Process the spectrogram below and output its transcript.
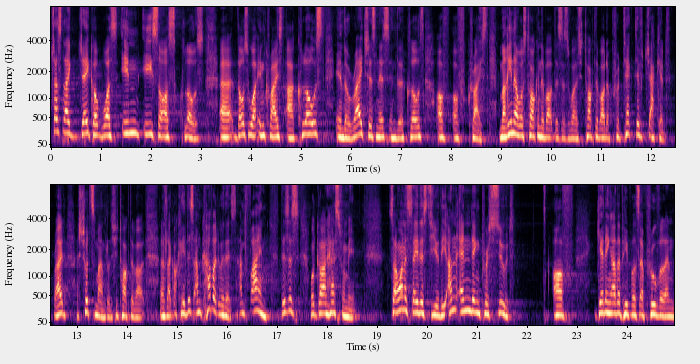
just like Jacob was in Esau's clothes. Uh, those who are in Christ are clothed in the righteousness, in the clothes of, of Christ. Marina was talking about this as well. She talked about a protective jacket, right? A Schutzmantel, she talked about. I was like, okay, this, I'm covered with this. I'm fine. This is what God has for me. So I want to say this to you the unending pursuit of getting other people's approval and,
